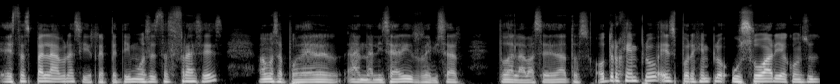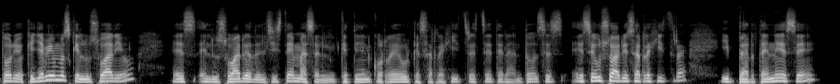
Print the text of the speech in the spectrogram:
estas palabras y repetimos estas frases, vamos a poder analizar y revisar toda la base de datos. Otro ejemplo es, por ejemplo, usuario a consultorio, que ya vimos que el usuario es el usuario del sistema, es el que tiene el correo, el que se registra, etcétera. Entonces, ese usuario se registra y pertenece,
